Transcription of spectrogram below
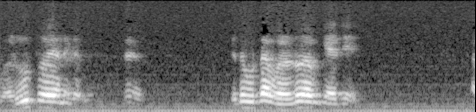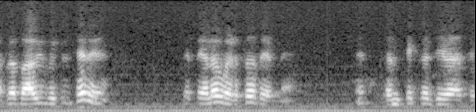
વડું તો એને ગમે. એ તો ઉલટા વરડો એમ કે છે. આપડા બાવી બેઠું છે ને તે પેલો વળતો હતો એમને. ધનશેખર જેવા છે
